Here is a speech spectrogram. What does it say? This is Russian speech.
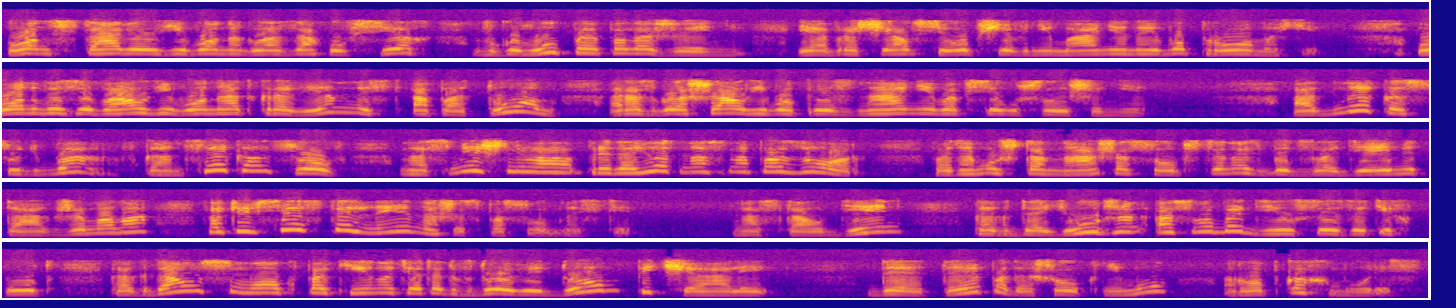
Он ставил его на глазах у всех в глупое положение и обращал всеобщее внимание на его промахи. Он вызывал его на откровенность, а потом разглашал его признание во всеуслышание. Однако судьба, в конце концов, насмешливо предает нас на позор, потому что наша собственность быть злодеями так же мала, как и все остальные наши способности. Настал день, когда Юджин освободился из этих пут, когда он смог покинуть этот вдовий дом печалей. Д.Т. подошел к нему, робко хмурясь.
